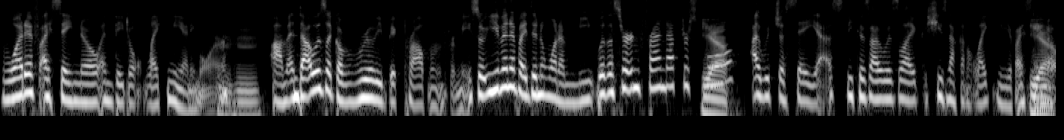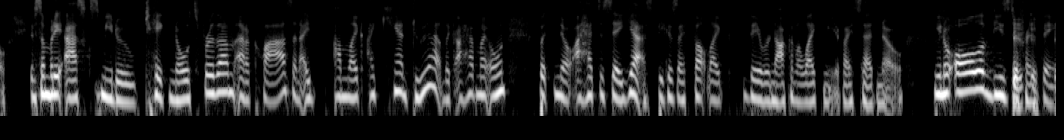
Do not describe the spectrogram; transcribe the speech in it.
what if i say no and they don't like me anymore Mhm. um, and that was like a really big problem for me. So even if I didn't want to meet with a certain friend after school, Yeah. I would just say yes because I was like, she's not going to like me if I say Yeah. no. If somebody asks me to take notes for them at a class, and I, I'm like, I can't do that. Like I have my own, but no, I had to say yes because I felt like they were not going to like me if I said no. You know, all of these If- different if, things.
